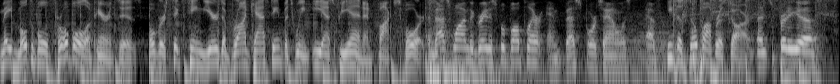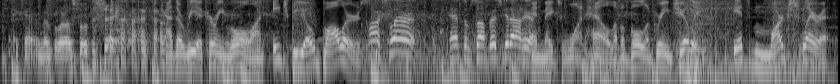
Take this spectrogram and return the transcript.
made multiple Pro Bowl appearances, over 16 years of broadcasting between ESPN and Fox Sports. And that's why I'm the greatest football player and best sports analyst ever. He's a soap opera star. It's pretty, uh, I can't remember what I was supposed to say. has a reoccurring role on HBO Ballers. Mark Schlereth, handsome son bitch, get out here. And makes one hell of a bowl of green chili. It's Mark Schlereth,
